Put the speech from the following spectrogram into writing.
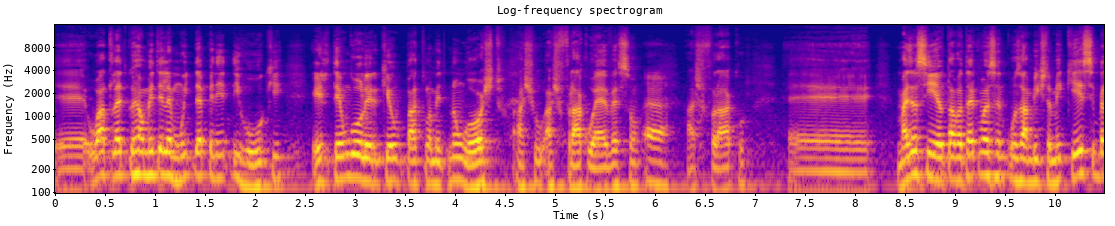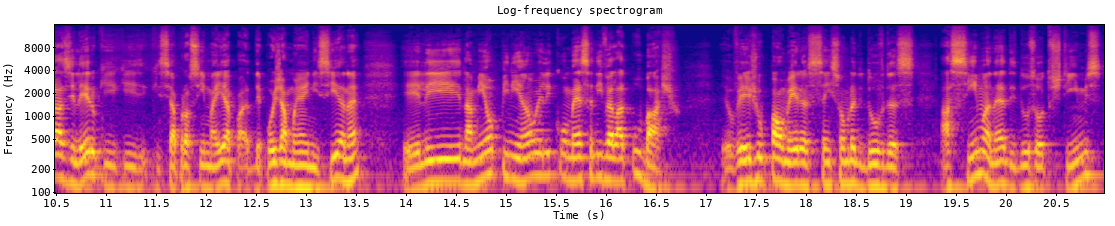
É, o Atlético realmente ele é muito dependente de Hulk. Ele tem um goleiro que eu particularmente não gosto, acho, acho fraco o Everson. É. Acho fraco. É... Mas assim, eu estava até conversando com os amigos também que esse brasileiro que, que, que, se aproxima aí, depois de amanhã inicia, né? Ele, na minha opinião, ele começa nivelado por baixo. Eu vejo o Palmeiras, sem sombra de dúvidas, acima né, de, dos outros times,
